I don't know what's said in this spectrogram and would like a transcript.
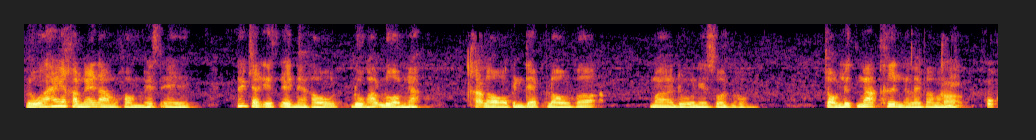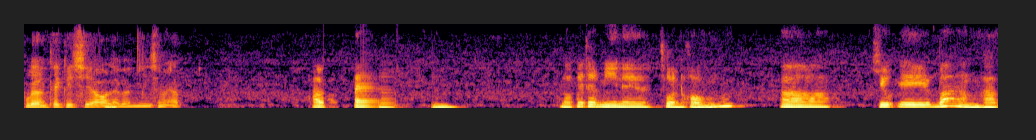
หรือว่าให้คำแนะนำของ SA เนื่องจาก SA เนี่ยเขาดูภาพรวมนะ ครับ เราเป็น Dev เราก็มาดูในส่วนของเจาะลึกมากขึ้นอะไรประมาณก็นี้พวกเรื่อง technical อะไรแบบนี้ใช่ไหมครับ ครับแต่อืมเราก็จะมีในส่วนของอ่า QA บ้างครับ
